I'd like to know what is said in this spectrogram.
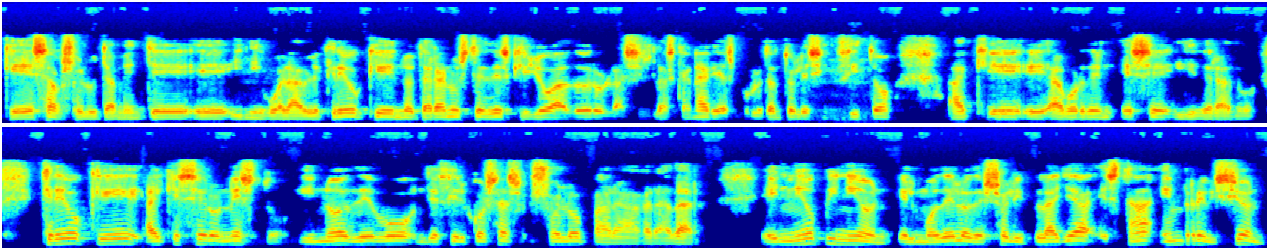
que es absolutamente eh, inigualable. Creo que notarán ustedes que yo adoro las Islas Canarias, por lo tanto les incito a que eh, aborden ese liderado. Creo que hay que ser honesto y no debo decir cosas solo para agradar. En mi opinión, el modelo de sol y playa está en revisión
